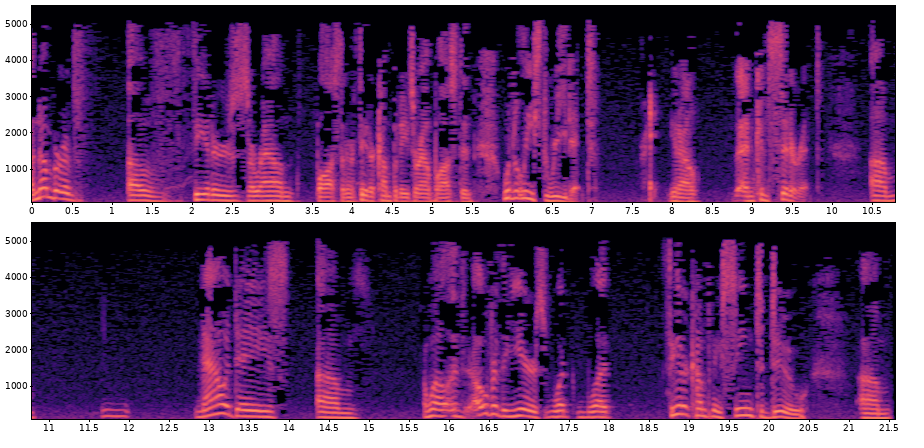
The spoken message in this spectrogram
a number of, of theaters around Boston or theater companies around Boston would at least read it. Right. You know, and consider it. Um, nowadays, um, well, over the years, what what theater companies seem to do um,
